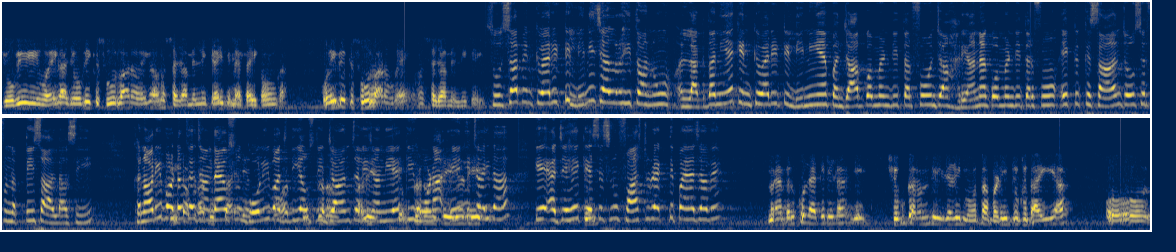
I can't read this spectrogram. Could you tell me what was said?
ਜੋ ਵੀ ਹੋਏਗਾ ਜੋ ਵੀ ਕਸੂਰਵਾਰ ਹੋਏਗਾ ਉਹਨੂੰ ਸਜ਼ਾ ਮਿਲਣੀ ਚਾਹੀਦੀ ਮੈਂ ਤਾਂ ਇਹ ਕਹੂੰਗਾ। ਕੋਈ ਵੀ ਕਸੂਰਵਾਰ ਹੋਵੇ ਉਹਨੂੰ ਸਜ਼ਾ ਮਿਲਣੀ ਚਾਹੀਦੀ। ਸੂਦ ਸਾਹਿਬ ਇਨਕੁਆਇਰੀ ਢਿੱਲੀ ਨਹੀਂ ਚੱਲ ਰਹੀ ਤੁਹਾਨੂੰ? ਲੱਗਦਾ ਨਹੀਂ ਹੈ ਕਿ ਇਨਕੁਆਇਰੀ ਢਿੱਲੀ ਨਹੀਂ ਹੈ? ਪੰਜਾਬ ਗਵਰਨਮੈਂਟ ਦੀ ਤਰਫੋਂ ਜਾਂ ਹਰਿਆਣਾ ਗਵਰਨਮੈਂਟ ਦੀ ਤਰਫੋਂ ਇੱਕ ਕਿਸਾਨ ਜੋ ਸਿਰਫ 29 ਸਾਲ ਦਾ ਸੀ ਖਨੌਰੀ ਬਾਰਡਰ ਤੇ ਜਾਂਦਾ ਹੈ ਉਸ ਨੂੰ ਗੋਲੀ ਵੱਜਦੀ ਹੈ ਉਸ ਦੀ ਜਾਨ ਚਲੀ ਜਾਂਦੀ ਹੈ ਕਿ ਹੋਣਾ ਇਹ ਨਹੀਂ ਚਾਹੀਦਾ ਕਿ ਅਜਿਹੇ ਕੇਸਿਸ ਨੂੰ ਫਾਸਟ ਟਰੈਕ ਤੇ ਪਾਇਆ ਜਾਵੇ। ਮੈਂ ਬਿਲਕੁਲ ਐਗਰੀ ਹਾਂ ਜੀ। ਸ਼ੁਭ ਕਰਨ ਦੀ ਜਿਹੜੀ ਮੌਤ ਆ ਬੜੀ ਦੁਖਦਾਈ ਆ। ਉਹ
